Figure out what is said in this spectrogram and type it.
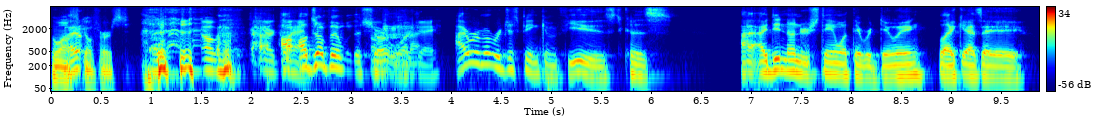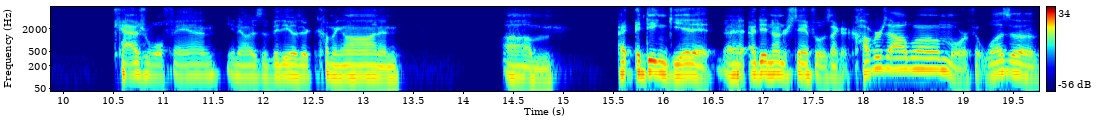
Who wants to go first? Oh, Eric, go I'll. I'll jump in with a short Okay, one. RJ. I remember just being confused because I, I didn't understand what they were doing. Like as a casual fan, you know, as the videos are coming on, and um, I, I didn't get it. I, I didn't understand if it was like a covers album or if it was a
